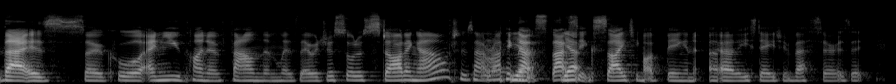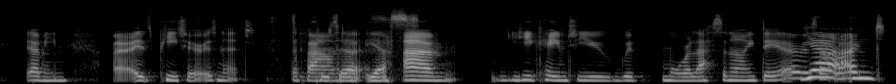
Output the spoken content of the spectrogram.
That is so cool. And you kind of found them as they were just sort of starting out. Is that right? I think Yeah. that's that's Yeah. exciting of being an early stage investor. Is it? I mean, uh, it's Peter, isn't it? The founder. Peter, yes. Um, he came to you with more or less an idea. Is yeah, that right? and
